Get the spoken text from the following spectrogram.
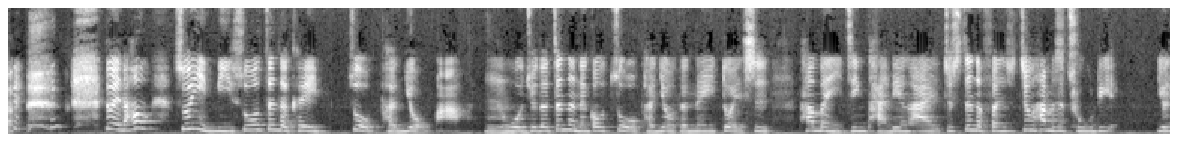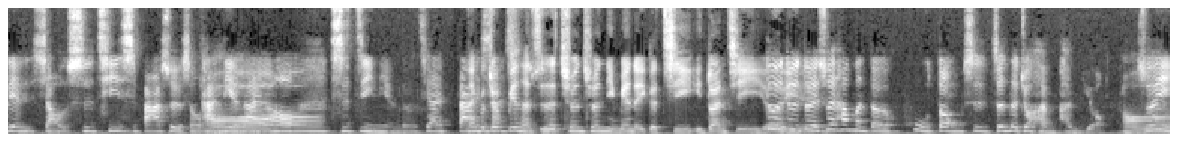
对，然后所以你说真的可以做朋友吗？嗯，我觉得真的能够做朋友的那一对是他们已经谈恋爱，就是真的分，就他们是初恋。有点小，十七、十八岁的时候谈恋爱，哦，然后十几年了，现在大个就变成只是圈圈里面的一个记忆，一段记忆而已。对对对，所以他们的互动是真的就很朋友，哦，所以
